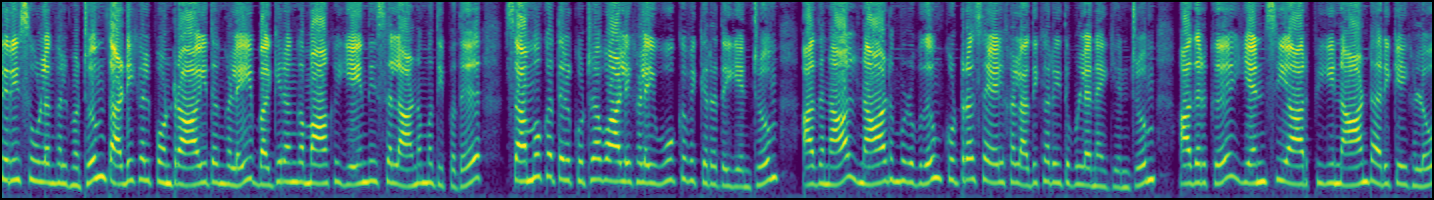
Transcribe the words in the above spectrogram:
திரிசூலங்கள் மற்றும் தடிகள் போன்ற ஆயுதங்களை பகிரங்கமாக ஏந்தி செல்ல அனுமதிப்பது சமூகத்தில் குற்றவாளிகளை ஊக்குவிக்கிறது என்றும் அதனால் நாடு முழுவதும் குற்ற செயல்கள் அதிகரித்துள்ளன என்றும் அதற்கு என்சிஆர்பியின் ஆண்டு அறிக்கைகளோ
